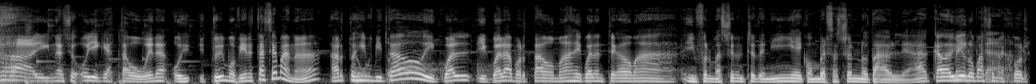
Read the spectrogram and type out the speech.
Ah, Ignacio, oye, que ha estado buena. Hoy estuvimos bien esta semana, ¿eh? Hartos invitados y cuál, y cuál ha aportado más y cuál ha entregado más información entretenida y conversación notable. ¿ah? Cada día Me lo paso encanta. mejor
